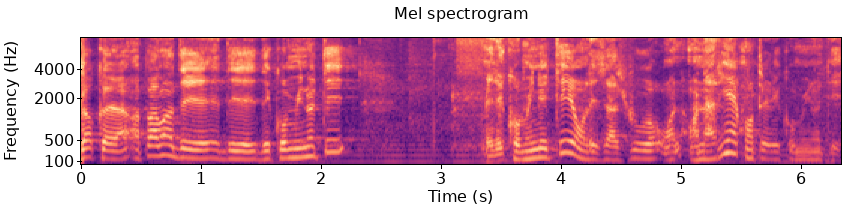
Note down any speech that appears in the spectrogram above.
Donc, euh, en parlant des communautés, mais les communautés, on les a on n'a rien contre les communautés.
